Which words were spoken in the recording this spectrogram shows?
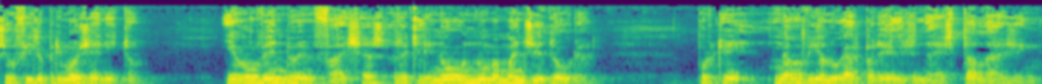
seu filho primogênito. Envolvendo-o em faixas, reclinou-o numa manjedoura, porque não havia lugar para eles na estalagem.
